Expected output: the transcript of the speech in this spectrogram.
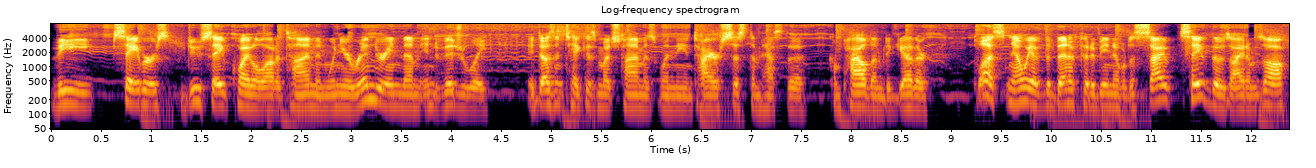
The savers do save quite a lot of time, and when you're rendering them individually, it doesn't take as much time as when the entire system has to compile them together. Plus, now we have the benefit of being able to save those items off,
